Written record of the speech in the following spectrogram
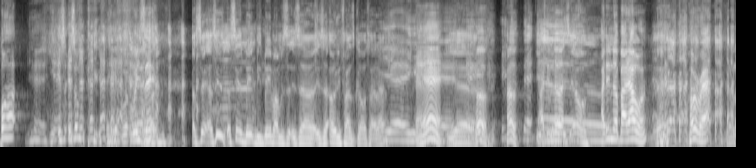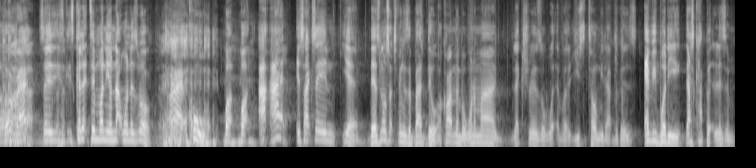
but it's, it's a, what, what you say? I say, I say, I say his baby, his baby mum is, is a is an OnlyFans girl, so like that. Yeah, yeah. Eh. Yeah. Oh, oh. I didn't know. Yeah. I didn't know about that one. All right, all right. So he's, he's collecting money on that one as well. All right, cool. But but I, I it's like saying yeah, there's no such thing as a bad deal. I can't remember one of my lecturers or whatever used to tell me that because everybody that's capitalism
